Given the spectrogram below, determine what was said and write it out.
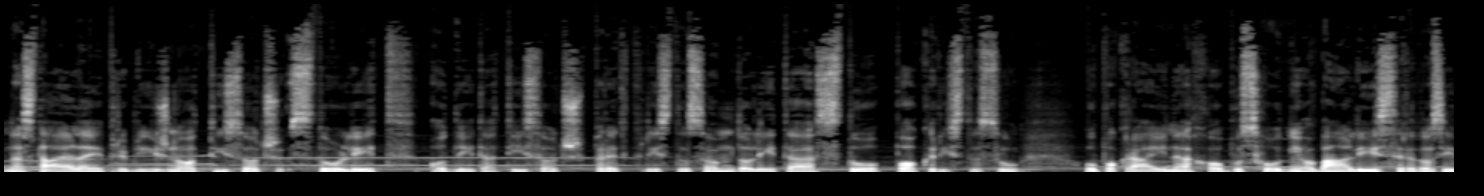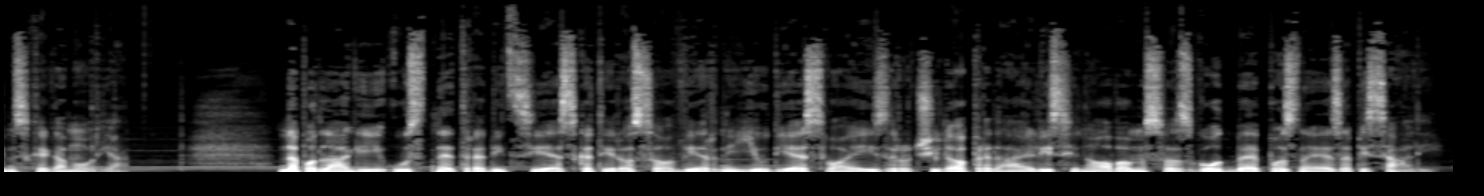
Nastajala je približno 1100 let, od leta 1000 pred Kristusom do leta 100 po Kristusu, v pokrajinah ob vzhodnji obali Sredozemskega morja. Na podlagi ustne tradicije, s katero so verni ljudje svoje izročilo predajali sinovom, so zgodbe pozneje zapisali.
